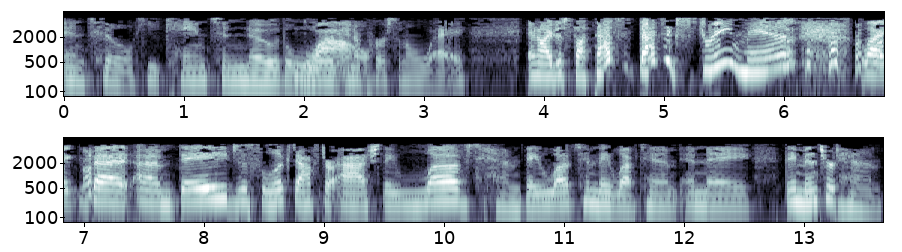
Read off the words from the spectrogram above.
until he came to know the Lord wow. in a personal way. And I just thought that's that's extreme, man. like that um they just looked after Ash. They loved him. They loved him. They loved him and they they mentored him.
